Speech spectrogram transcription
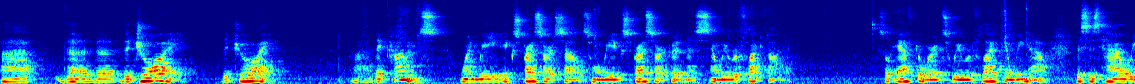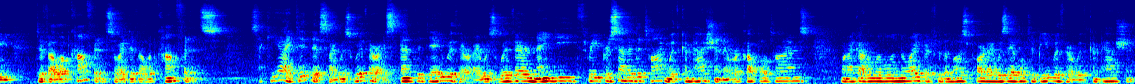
uh, the, the, the joy, the joy uh, that comes when we express ourselves, when we express our goodness, and we reflect on it. So afterwards, we reflect and we know this is how we develop confidence. So I develop confidence it's like, yeah, I did this. I was with her. I spent the day with her. I was with her 93% of the time with compassion. There were a couple of times when I got a little annoyed, but for the most part, I was able to be with her with compassion.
